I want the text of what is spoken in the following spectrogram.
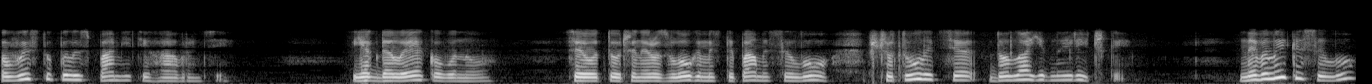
виступили з пам'яті гавронці. Як далеко воно, це оточене розлогими степами село, що тулиться до лагідної річки. Невелике село,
